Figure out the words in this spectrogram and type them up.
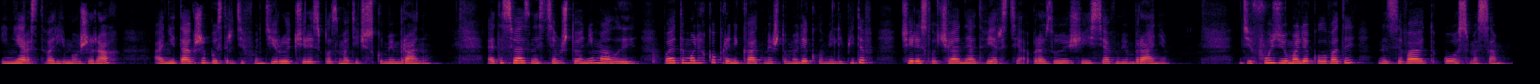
и нерастворимы в жирах, они также быстро диффундируют через плазматическую мембрану. Это связано с тем, что они малы, поэтому легко проникают между молекулами липидов через случайные отверстия, образующиеся в мембране. Диффузию молекул воды называют осмосом.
